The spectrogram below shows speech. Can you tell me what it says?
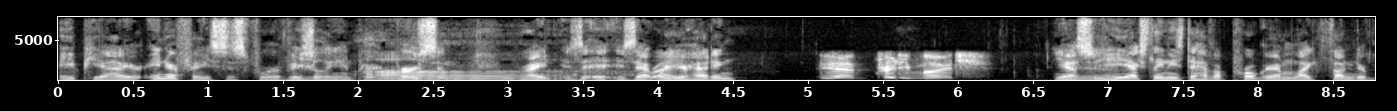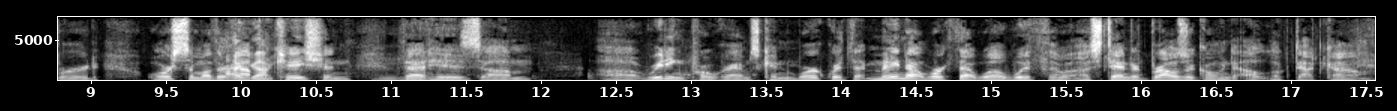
API or interfaces for a visually impaired person, right? Is is that where you're heading? Yeah, pretty much. Yeah, so he actually needs to have a program like Thunderbird or some other I gotcha. application that his um, uh, reading programs can work with that may not work that well with a, a standard browser going to Outlook.com.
